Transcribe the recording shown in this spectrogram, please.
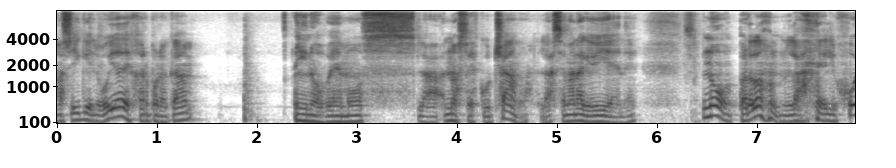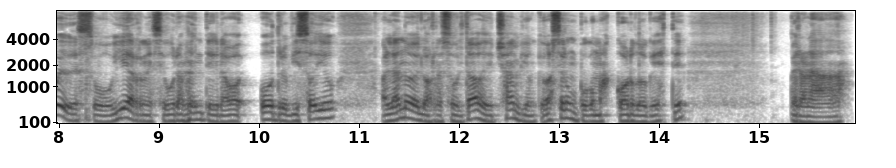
Así que lo voy a dejar por acá. Y nos vemos, la, nos escuchamos la semana que viene. No, perdón, el jueves o viernes seguramente grabo otro episodio hablando de los resultados de Champions, que va a ser un poco más corto que este. Pero nada,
